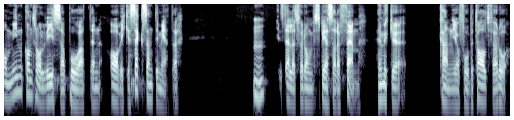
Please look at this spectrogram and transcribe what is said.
om min kontroll visar på att den avviker 6 cm mm. istället för de spesade 5. Hur mycket kan jag få betalt för då?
